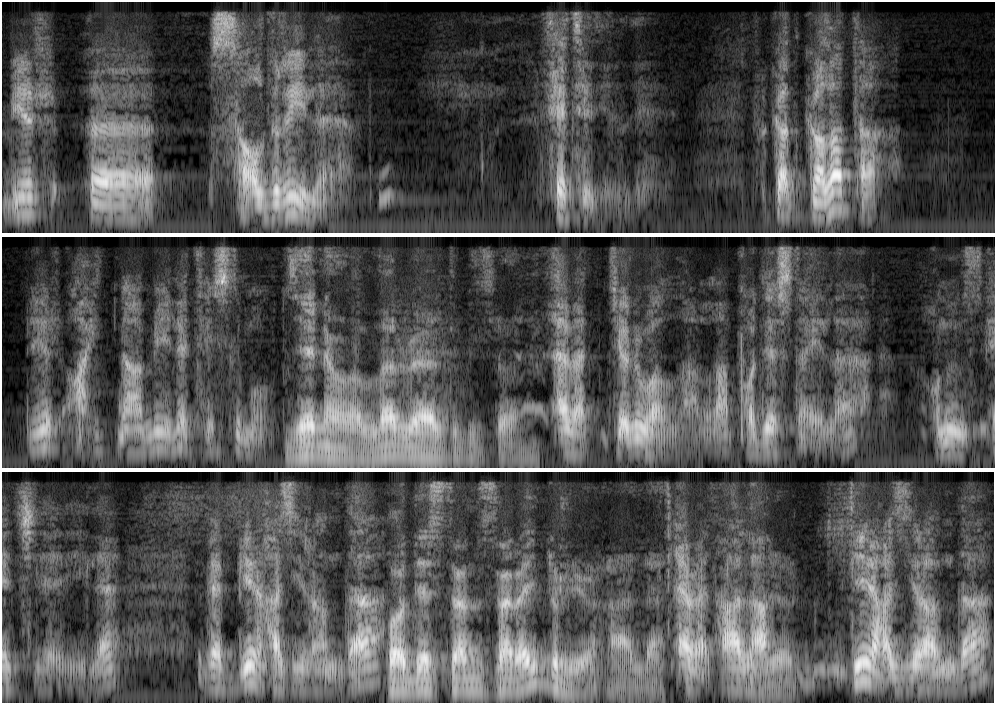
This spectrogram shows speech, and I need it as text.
bir e, saldırıyla fethedildi. Fakat Galata bir ahitname ile teslim oldu. Cenevalılar verdi bize onu. Evet, Cenuvalılarla, Podesta'yla, onun elçileriyle ve 1 Haziran'da Podestan Sarayı duruyor hala. Evet hala Biliyorum. 1 Haziran'da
